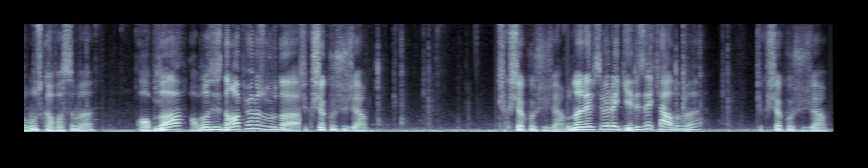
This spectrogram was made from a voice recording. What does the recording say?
Domuz kafası mı? Abla. Abla siz ne yapıyorsunuz burada? Çıkışa koşacağım. Çıkışa koşacağım. Bunların hepsi böyle geri zekalı mı? Çıkışa koşacağım.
